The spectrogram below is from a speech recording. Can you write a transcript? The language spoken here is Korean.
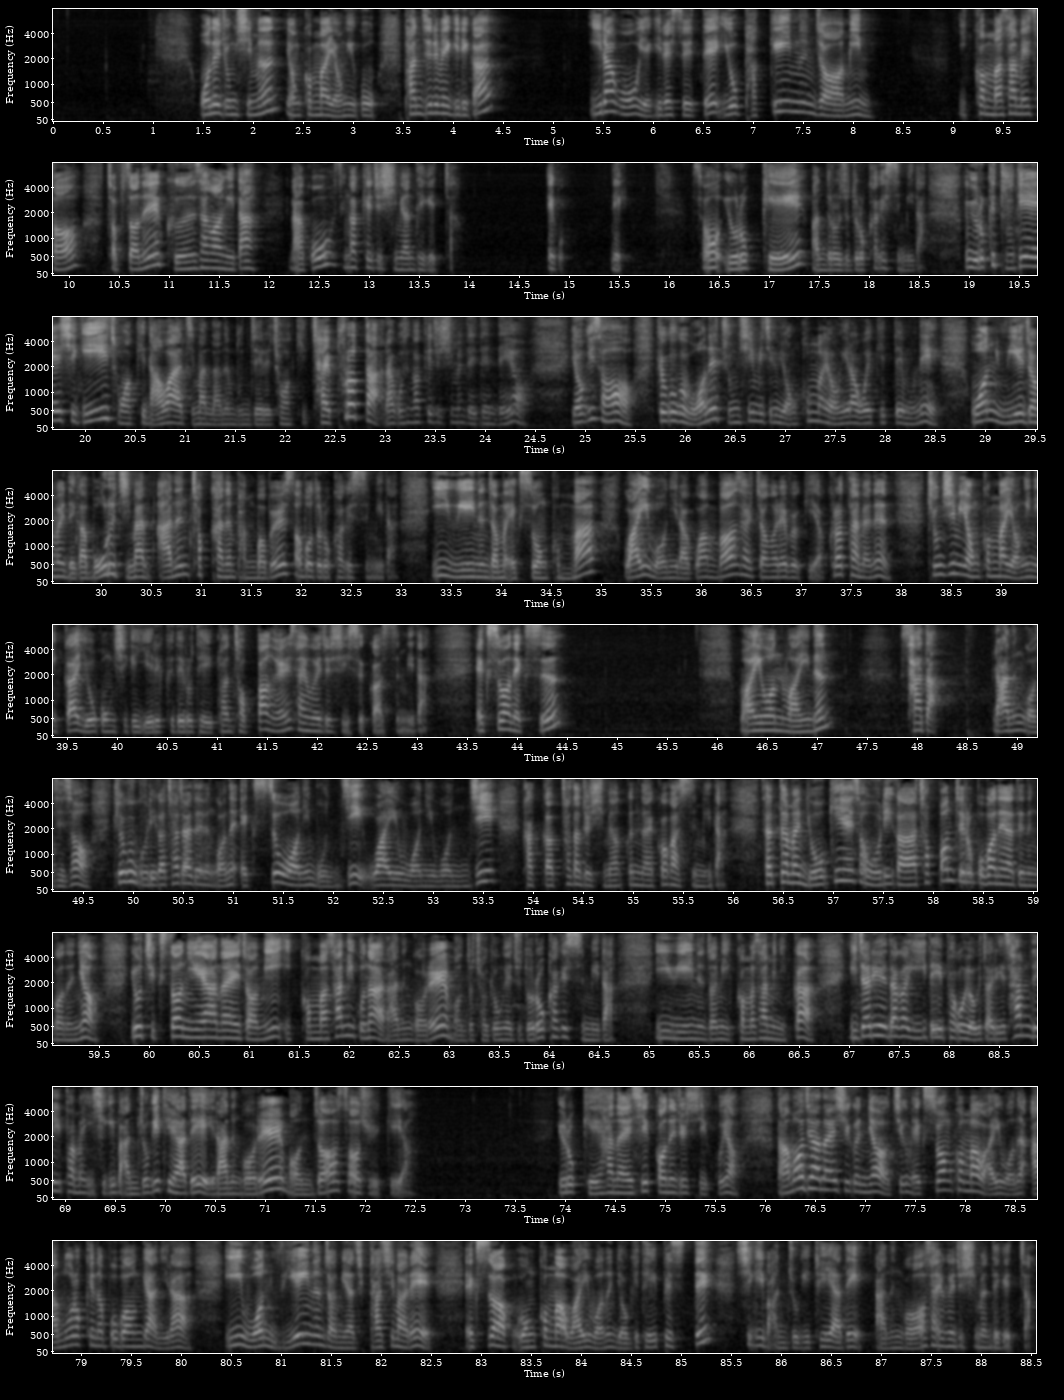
원의 중심은 0,0이고 반지름의 길이가 2라고 얘기를 했을 때 이 밖에 있는 점인 2,3에서 접선을 그은 상황이다 라고 생각해 주시면 되겠죠. 에고. 그래서 이렇게 만들어주도록 하겠습니다. 그럼 이렇게 두 개의 식이 정확히 나와야지만 나는 문제를 정확히 잘 풀었다라고 생각해 주시면 될 텐데요. 여기서 결국은 원의 중심이 지금 0,0이라고 했기 때문에 원 위의 점을 내가 모르지만 아는 척하는 방법을 써보도록 하겠습니다. 이 위에 있는 점은 x1, y1이라고 한번 설정을 해볼게요. 그렇다면은 중심이 0,0이니까 이 공식에 예를 그대로 대입한 접방을 사용해 줄 수 있을 것 같습니다. x1, x y1y는 4다. 라는 것에서 결국 우리가 찾아야 되는 거는 x1이 뭔지 y1이 뭔지 각각 찾아주시면 끝날 것 같습니다. 그렇다면 여기에서 우리가 첫 번째로 뽑아내야 되는 거는요. 요 직선 위에 하나의 점이 2,3이구나 라는 거를 먼저 적용해 주도록 하겠습니다. 이 위에 있는 점이 2,3이니까 이 자리에다가 2 대입하고 여기 자리에 3 대입하면 이 식이 만족이 돼야 돼 라는 거를 먼저 써줄게요. 이렇게 하나의 식 꺼내줄 수 있고요. 나머지 하나의 식은요. 지금 x1, y1은 아무렇게나 뽑아온 게 아니라 이 원 위에 있는 점이야. 즉 다시 말해 x1, y1은 여기 대입했을 때 식이 만족이 돼야 돼 라는 거 사용해 주시면 되겠죠.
